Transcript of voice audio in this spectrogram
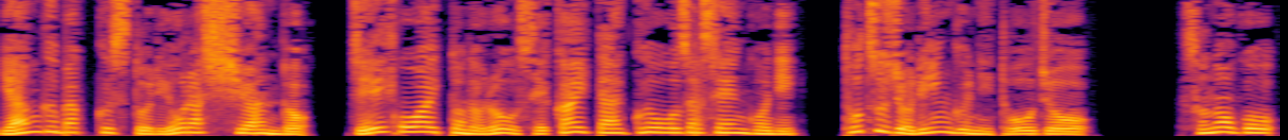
ヤングバックスとリオラッシュ &J ホワイトのロー世界タッグ王座戦後に突如リングに登場。その後、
